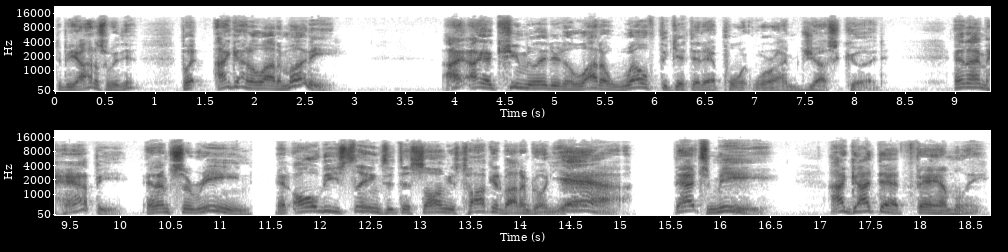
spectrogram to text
to be honest with you. But I got a lot of money. I, I accumulated a lot of wealth to get to that point where I'm just good. And I'm happy and I'm serene and all these things that this song is talking about, I'm going, yeah, that's me. I got that family.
